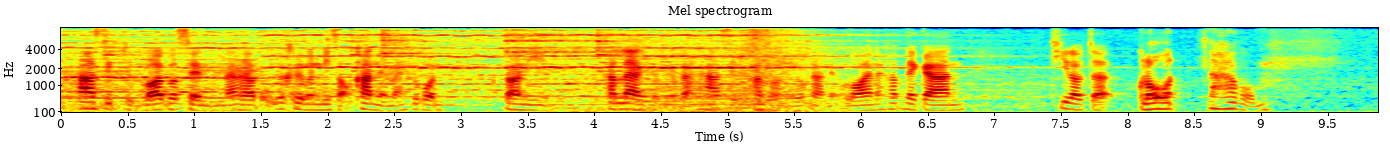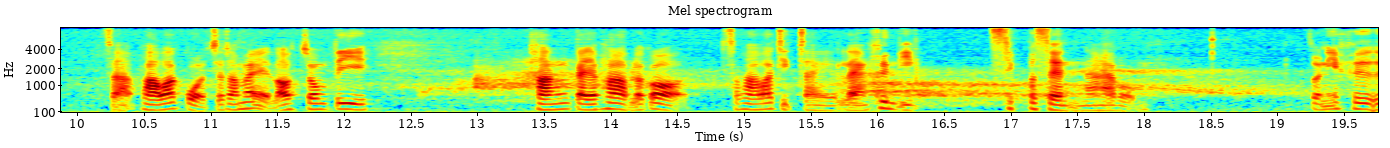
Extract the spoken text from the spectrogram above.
50ถึง100%นะครับ ก็คือมันมี 2 ขั้นเห็นไหมทุกคนก็นี่ขั้นแรกจะมีโอกาส 50 ขั้นสองมีโอกาส 100 นะครับ ในการที่เราจะโกรธนะครับผม ภาวะโกรธจะทำให้เราโจมตีทั้งกายภาพแล้วก็สภาวะจิตใจแรงขึ้นอีก 10%นะครับผม ตัวนี้คือ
